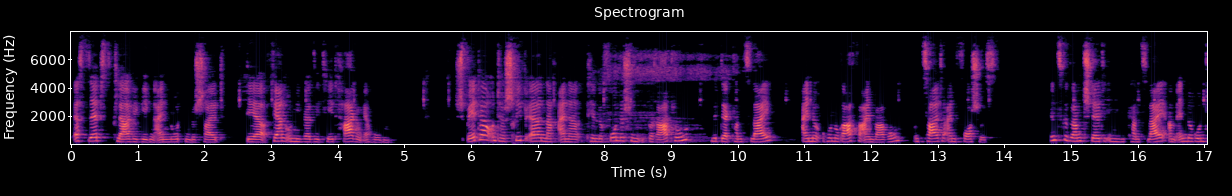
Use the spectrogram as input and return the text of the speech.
erst selbst Klage gegen einen Notenbescheid der Fernuniversität Hagen erhoben. Später unterschrieb er nach einer telefonischen Beratung mit der Kanzlei eine Honorarvereinbarung und zahlte einen Vorschuss. Insgesamt stellte ihm die Kanzlei am Ende rund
